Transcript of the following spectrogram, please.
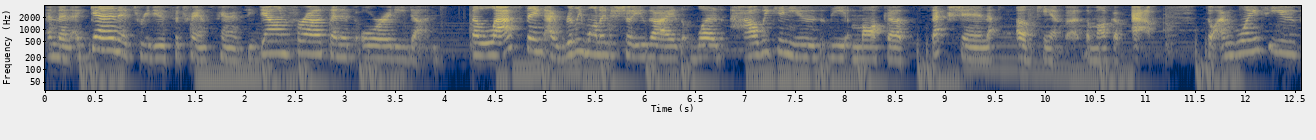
And then again, it's reduced the transparency down for us and it's already done. The last thing I really wanted to show you guys was how we can use the mockup section of Canva, the mockup app. So I'm going to use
